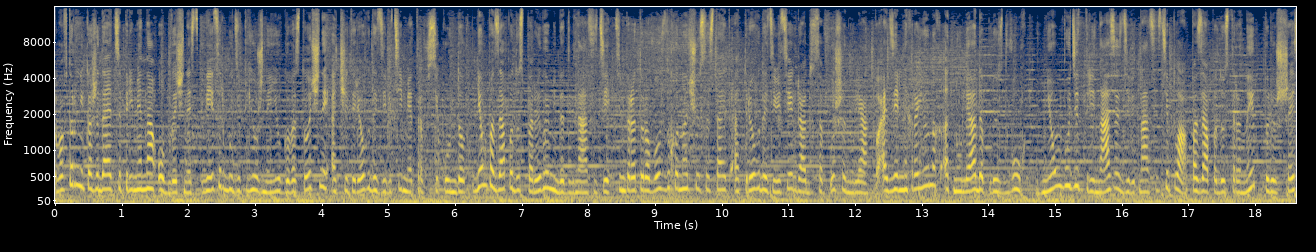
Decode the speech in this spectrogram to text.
Во вторник ожидается переменная облачность. Ветер будет южный, юго-восточный от 4 до 9 метров в секунду. Днем по западу с порывами до 12. Температура воздуха ночью составит от 3 до 9 градусов выше нуля. В отдельных районах от 0 до плюс 2. Днем будет 13-19 тепла. По западу страны плюс 6-12.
